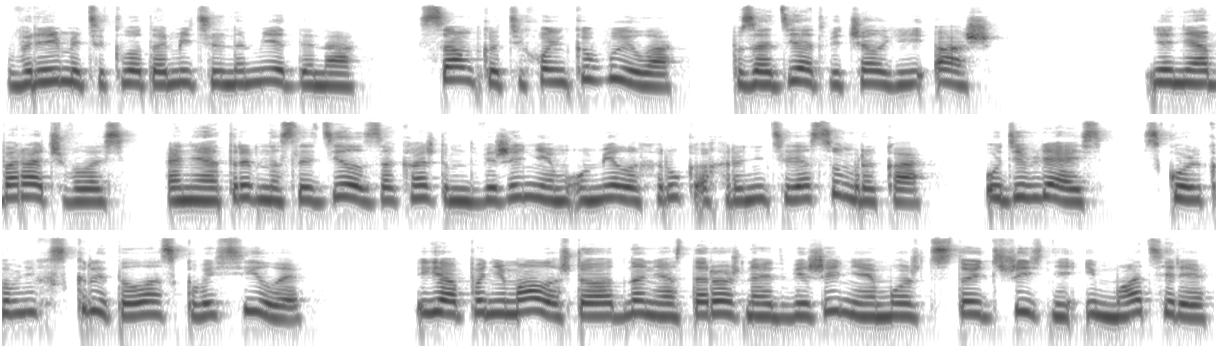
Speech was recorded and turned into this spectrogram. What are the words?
Время текло томительно медленно. Самка тихонько выла, позади отвечал ей Аш. Я не оборачивалась, а неотрывно следила за каждым движением умелых рук охранителя сумрака, удивляясь, сколько в них скрыто ласковой силы. Я понимала, что одно неосторожное движение может стоить жизни и матери,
